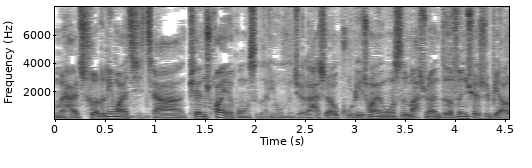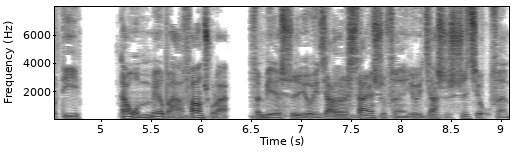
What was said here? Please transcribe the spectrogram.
我们还测了另外几家偏创业公司的，因为我们觉得还是要鼓励创业公司嘛。虽然得分确实比较低，但我们没有把它放出来，分别是有一家是三十分，有一家是十九分，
